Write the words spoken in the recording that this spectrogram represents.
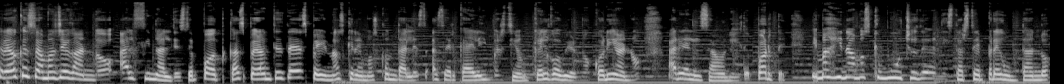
Creo que estamos llegando al final de este podcast, pero antes de despedirnos queremos contarles acerca de la inversión que el gobierno coreano ha realizado en el deporte. Imaginamos que muchos deben estarse preguntando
